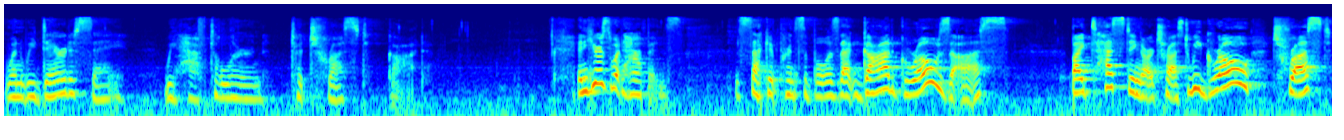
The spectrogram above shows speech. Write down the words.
when we dare to say we have to learn to trust God. And here's what happens the second principle is that God grows us by testing our trust. We grow trust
